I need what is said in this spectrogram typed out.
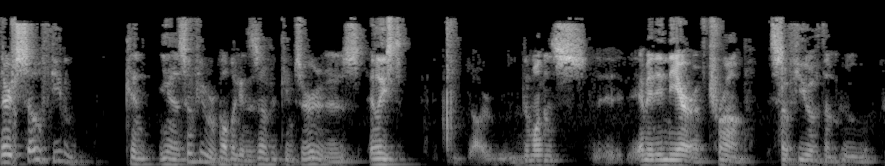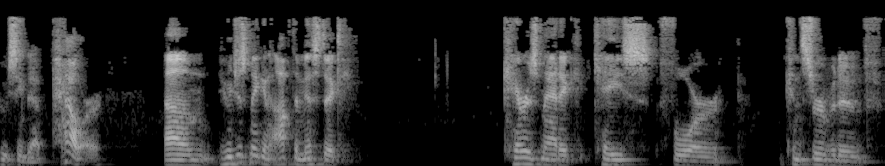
there's so few, con, you know, so few Republicans, and so few conservatives, at least the ones, I mean, in the era of Trump, so few of them who who seem to have power, um, who just make an optimistic, charismatic case for conservative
